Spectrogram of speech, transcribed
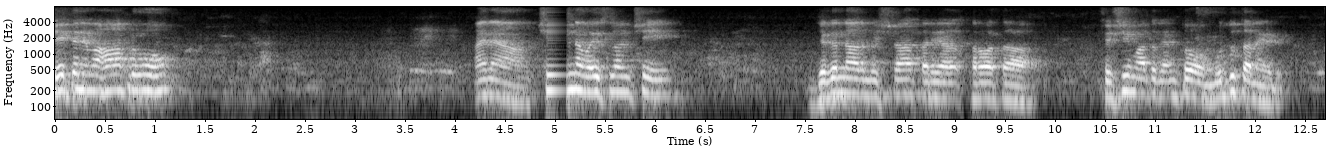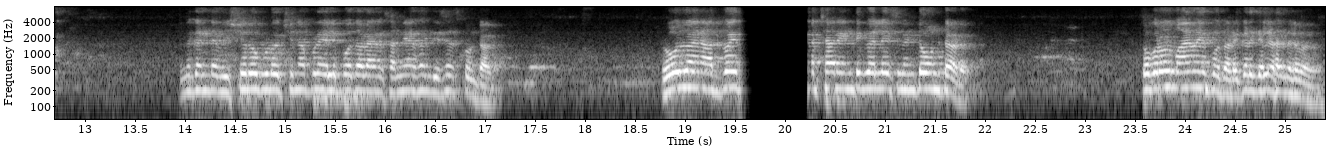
చైతన్య మహాప్రభు ఆయన చిన్న వయసులోంచి జగన్నాథ్ మిశ్రా తర్వాత శశిమాతకు ఎంతో ముద్దుతనయుడు. ఎందుకంటే విశ్వరూపుడు వచ్చినప్పుడు వెళ్ళిపోతాడు ఆయన సన్యాసం తీసేసుకుంటాడు. రోజు ఆయన అద్వైతాచార్య ఇంటికి వెళ్ళేసి వింటూ ఉంటాడు. సో ఒకరోజు మాయమైపోతాడు ఎక్కడికి వెళ్ళాడో తెలియదు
